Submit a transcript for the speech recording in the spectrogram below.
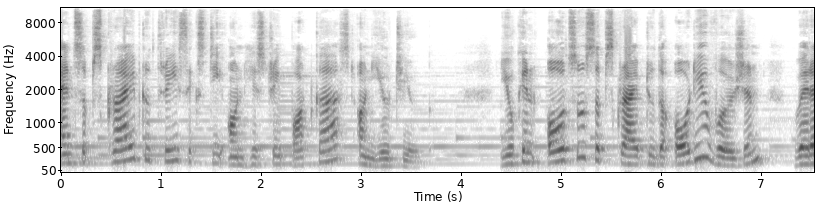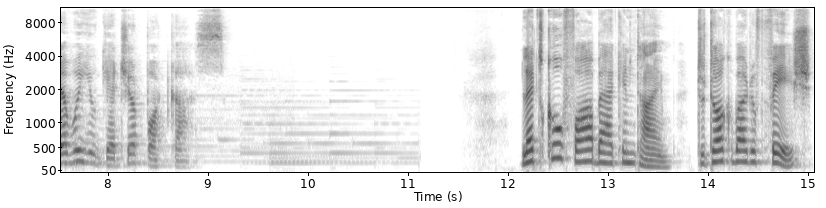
and subscribe to 360 on History podcast on YouTube. You can also subscribe to the audio version wherever you get your podcasts. Let's go far back in time to talk about a fish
